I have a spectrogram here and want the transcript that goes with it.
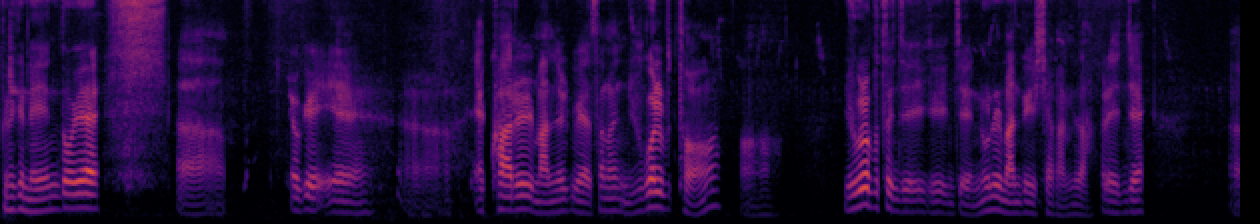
그러니까 내인도에 어, 여기에 어, 액화를 만들기 위해서는 6월부터 어, 6월부터 이제 이게 이제 눈을 만들기 시작합니다. 그래 이제 어,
